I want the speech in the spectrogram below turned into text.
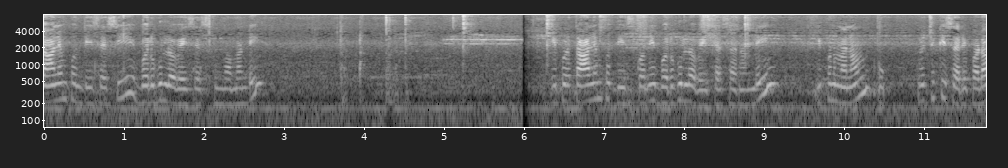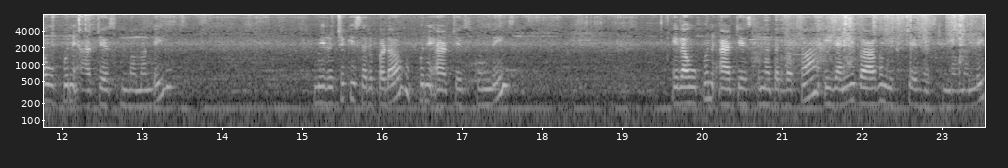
తాలింపును తీసేసి బొరుగుల్లో వేసేసుకుందామండి. ఇప్పుడు తాలింపు తీసుకొని బొరుగుల్లో వేసేసానండి. ఇప్పుడు మనం రుచికి సరిపడా ఉప్పుని యాడ్ చేసుకుందామండి. మీ రుచికి సరిపడా ఉప్పుని యాడ్ చేసుకోండి. ఇలా ఉప్పుని యాడ్ చేసుకున్న తర్వాత ఇవన్నీ బాగా మిక్స్ చేసేసుకుందామండి.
